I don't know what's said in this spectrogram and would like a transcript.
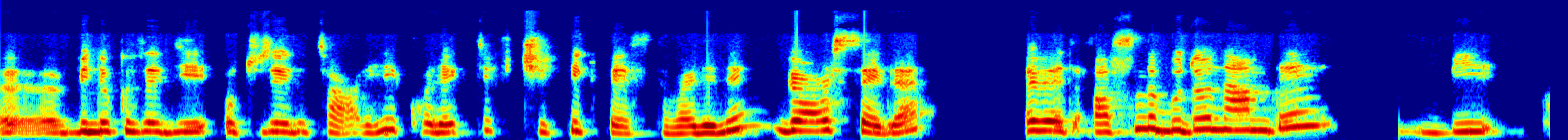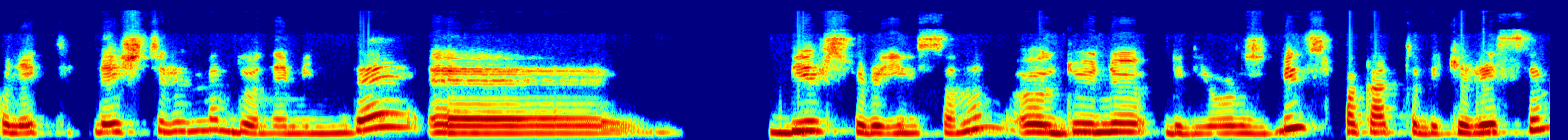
e, 1937 tarihi Kolektif Çiftlik Festivali'nin görseli. Evet aslında bu dönemde bir kolektifleştirilme döneminde e, bir sürü insanın öldüğünü biliyoruz biz. Fakat tabii ki resim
